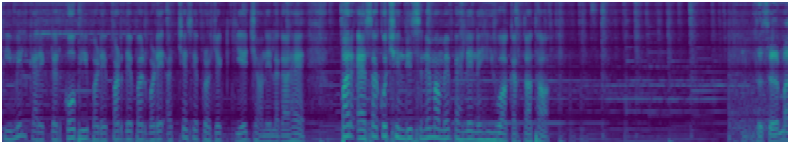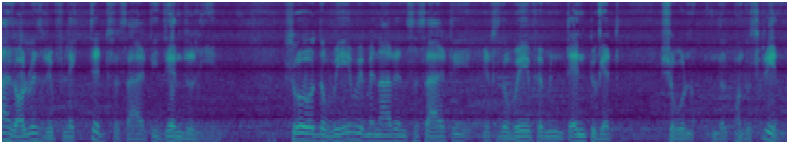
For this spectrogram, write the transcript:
फीमेल कैरेक्टर को भी बड़े पर्दे पर बड़े अच्छे से प्रोजेक्ट किए जाने लगा है पर ऐसा कुछ हिंदी सिनेमा में पहले नहीं हुआ करता था The cinema has always reflected society generally. So the way women are in society, it's the way women tend to get shown the, on the screen.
